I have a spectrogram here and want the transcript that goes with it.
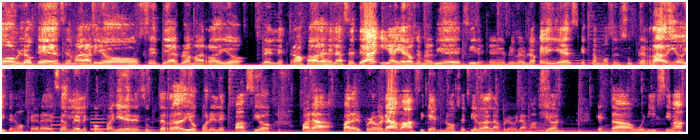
bloque en Semanario CTA, el programa de radio de los trabajadores de la CTA y hay algo que me olvidé de decir en el primer bloque y es que estamos en Subterradio y tenemos que agradecerle a los compañeros de Subterradio por el espacio para, para el programa, así que no se pierdan la programación que está buenísima.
